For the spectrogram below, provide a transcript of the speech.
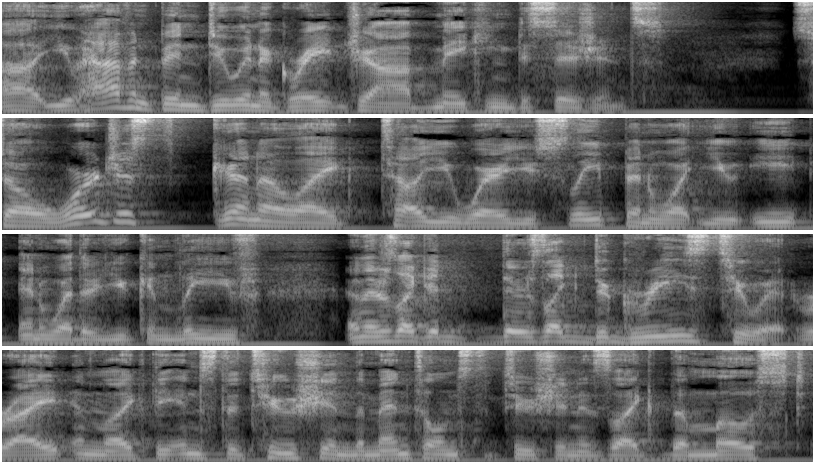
uh, you haven't been doing a great job making decisions. So we're just gonna like tell you where you sleep and what you eat and whether you can leave. And there's like a there's like degrees to it right? And like the institution the mental institution is like the most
